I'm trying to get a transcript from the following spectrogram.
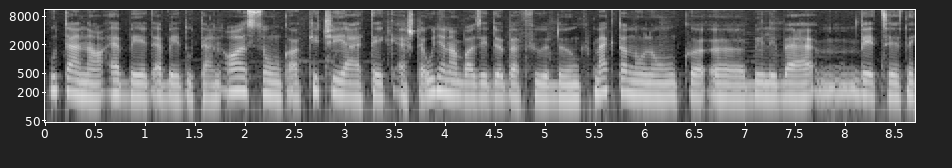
utána ebéd, ebéd után alszunk, a kicsi játék, este ugyanabban az időben fürdünk, megtanulunk ö, bilibe mm, vécézni,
